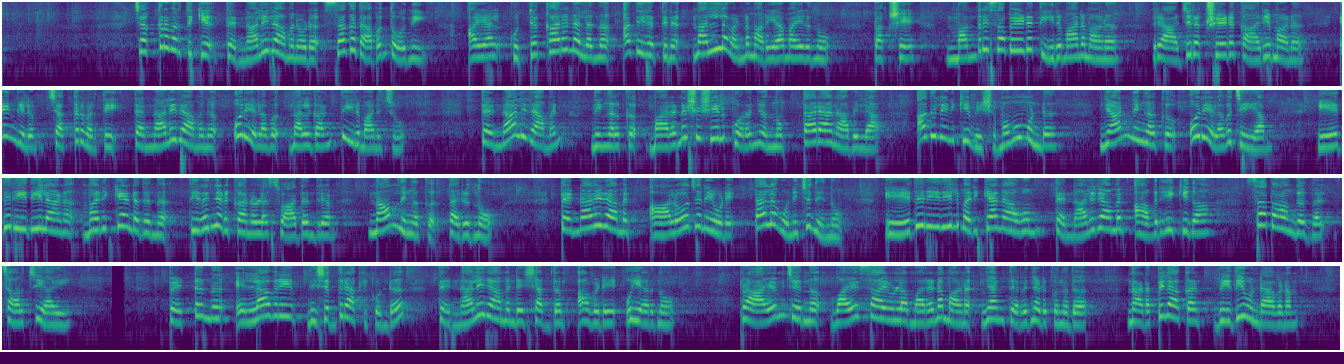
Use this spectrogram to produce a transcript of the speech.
ചക്രവർത്തിക്ക് തെന്നാലിരാമനോട് സഹതാപം തോന്നി. അയാൾ കുറ്റക്കാരനല്ലെന്ന് അദ്ദേഹത്തിന് നല്ലവണ്ണം അറിയാമായിരുന്നു. പക്ഷേ മന്ത്രിസഭയുടെ തീരുമാനമാണ് രാജ്യരക്ഷയുടെ കാര്യമാണ്. എങ്കിലും ചക്രവർത്തി തെന്നാലിരാമന് ഒരിളവ് നൽകാൻ തീരുമാനിച്ചു. തെന്നാലിരാമൻ നിങ്ങൾക്ക് മരണശിക്ഷയിൽ കുറഞ്ഞൊന്നും തരാനാവില്ല. അതിലെനിക്ക് വിഷമവുമുണ്ട്. ഞാൻ നിങ്ങൾക്ക് ഒരിളവ് ചെയ്യാം. ഏത് രീതിയിലാണ് മരിക്കേണ്ടതെന്ന് തിരഞ്ഞെടുക്കാനുള്ള സ്വാതന്ത്ര്യം നാം നിങ്ങൾക്ക് തരുന്നു. തെന്നാലിരാമൻ ആലോചനയോടെ തല കുനിച്ചു നിന്നു. ഏത് രീതിയിൽ മരിക്കാനാവും തെന്നാലിരാമൻ ആഗ്രഹിക്കുക? സഭാംഗങ്ങൾ ചർച്ചയായി. പെട്ടെന്ന് എല്ലാവരെയും നിശബ്ദരാക്കിക്കൊണ്ട് തെന്നാലിരാമന്റെ ശബ്ദം അവിടെ ഉയർന്നു. പ്രായം ചെന്ന് വയസ്സായുള്ള മരണമാണ് ഞാൻ തിരഞ്ഞെടുക്കുന്നത്. നടപ്പിലാക്കാൻ വിധി ഉണ്ടാവണം.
